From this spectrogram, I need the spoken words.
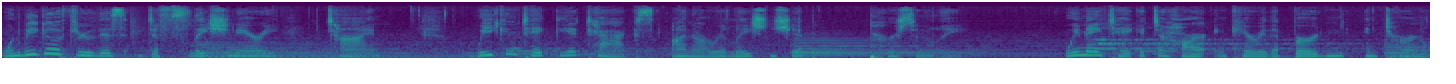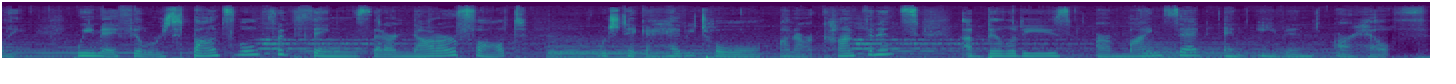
When we go through this deflationary time, we can take the attacks on our relationship personally. We may take it to heart and carry the burden internally. We may feel responsible for the things that are not our fault, which take a heavy toll on our confidence, abilities, our mindset, and even our health.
